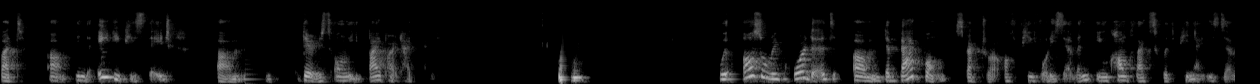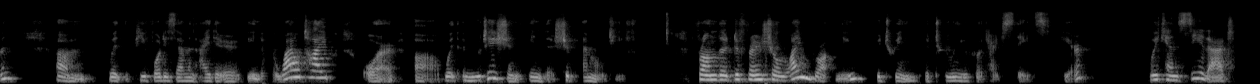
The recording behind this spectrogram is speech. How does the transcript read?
but um, in the ADP state, um, there is only bipartite. We also recorded um, the backbone spectra of P47 in complex with P97, um, with P47 either in the wild type or uh, with a mutation in the ship N motif. From the differential line broadening between the two nucleotide states here, we can see that,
